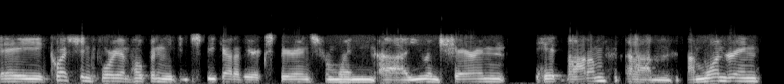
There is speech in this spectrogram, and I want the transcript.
a question for you. I'm hoping you can speak out of your experience from when uh, you and Sharon hit bottom. Um, I'm wondering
